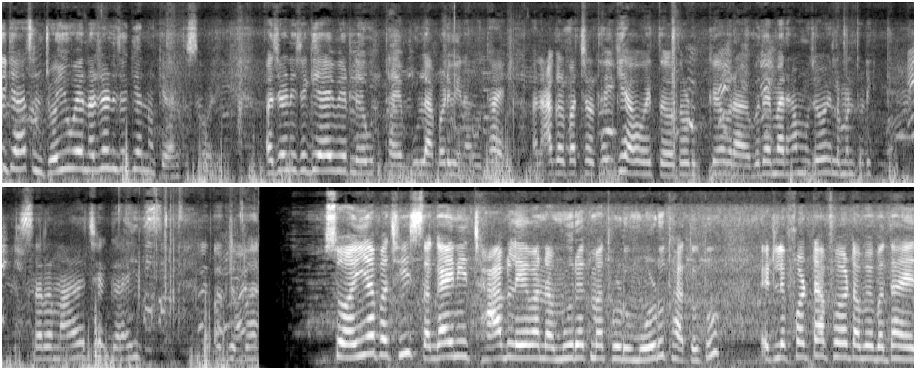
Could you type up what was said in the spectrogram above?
જગ્યાએ હશે ને જોયું હોય ને અજાણી જગ્યા ન કહેવાય તો સોરી અજાણી જગ્યાએ આવી એટલે એવું થાય, ભૂલા પડવીને એવું થાય. અને આગળ પાછળ થઈ ગયા હોય તો થોડુંક કેવરાવે. બધા મારે સામું જોવે એટલે મને થોડીક શરમ આવે છે ગાઈસ ઓકે બાય સો અહીંયા પછી સગાઈની છાબ લેવાના મુહૂર્તમાં થોડું મોડું થતું હતું એટલે ફટાફટ અમે બધાએ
